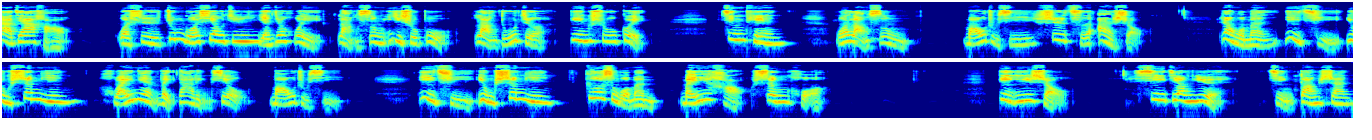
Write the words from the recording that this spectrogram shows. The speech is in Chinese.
大家好，我是中国萧军研究会朗诵艺术部朗读者丁书贵。今天我朗诵毛主席诗词二首，让我们一起用声音怀念伟大领袖毛主席，一起用声音歌颂我们美好生活。第一首《西江月·井冈山》：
